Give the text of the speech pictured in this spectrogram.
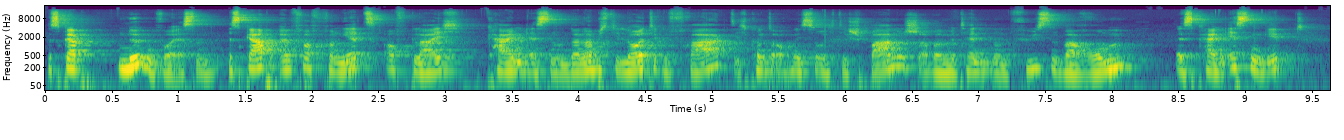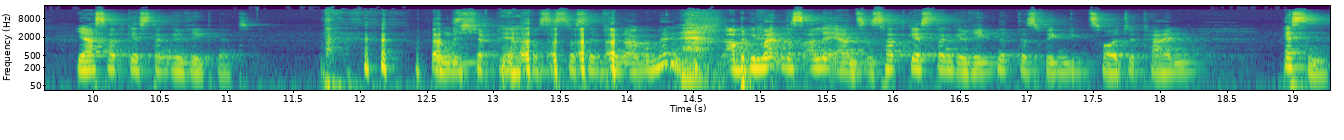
Es gab nirgendwo Essen. Es gab einfach von jetzt auf gleich kein Essen. Und dann habe ich die Leute gefragt, ich konnte auch nicht so richtig Spanisch, aber mit Händen und Füßen, warum es kein Essen gibt. Ja, es hat gestern geregnet. Und ich habe gedacht, was ist das denn für ein Argument? Aber die meinten das alle ernst. Es hat gestern geregnet, deswegen gibt es heute kein Essen.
